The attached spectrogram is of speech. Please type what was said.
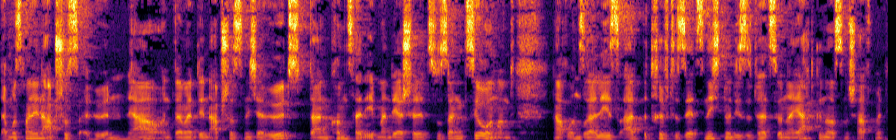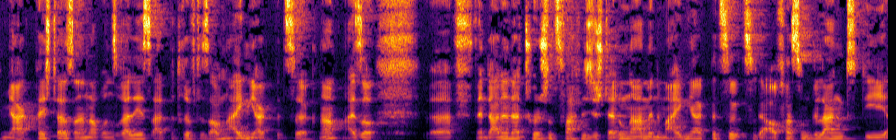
da muss man den Abschuss erhöhen, ja. Und wenn man den Abschuss nicht erhöht, dann kommt es halt eben an der Stelle zu Sanktionen. Und nach unserer Lesart betrifft es jetzt nicht nur die Situation der Jagdgenossenschaft mit dem Jagdpächter, sondern nach unserer Lesart betrifft es auch einen Eigenjagdbezirk. Ne? Also äh, wenn da eine naturschutzfachliche Stellungnahme in einem Eigenjagdbezirk zu der Auffassung gelangt, die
